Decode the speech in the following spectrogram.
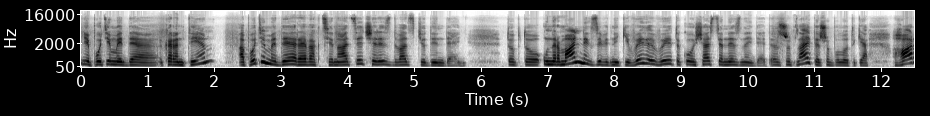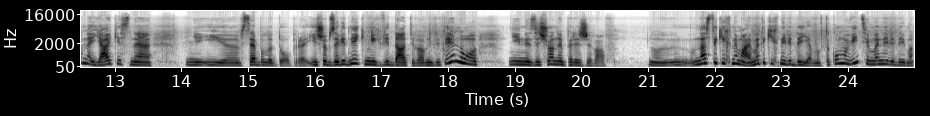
І потім йде карантин, а потім йде ревакцинація через 21 день. Тобто у нормальних завідників ви, ви такого щастя не знайдете. Щоб знаєте, щоб було таке гарне, якісне і все було добре. І щоб завідник міг віддати вам дитину і ні за що не переживав. Ну, у нас таких немає, ми таких не віддаємо. В такому віці ми не віддаємо.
